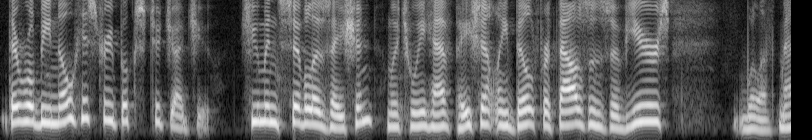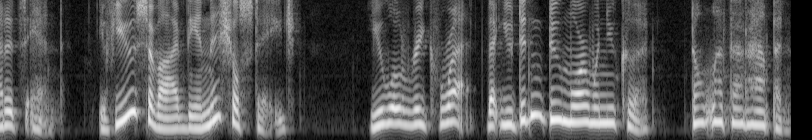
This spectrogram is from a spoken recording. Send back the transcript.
there will be no history books to judge you. Human civilization, which we have patiently built for thousands of years, will have met its end. If you survive the initial stage, you will regret that you didn't do more when you could. Don't let that happen.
